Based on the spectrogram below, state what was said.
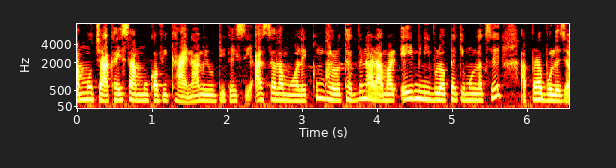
আম্মু চা খাইছে, আম্মু কফি খায় না, আমি রুটি খাইছি। আসসালামু আলাইকুম, ভালো থাকবেন। আর আমার এই মিনি ব্লগটা কেমন লাগছে, আপনারা বলে যাবেন।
